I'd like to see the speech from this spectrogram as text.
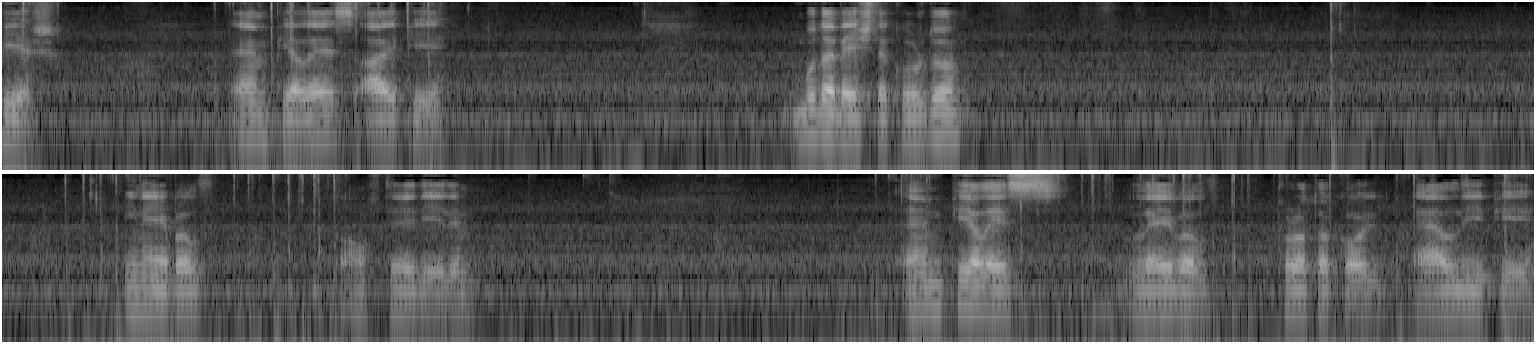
1 MPLS IP bu da 5'te kurdu. Enable d diyelim. MPLS label protokol LDP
